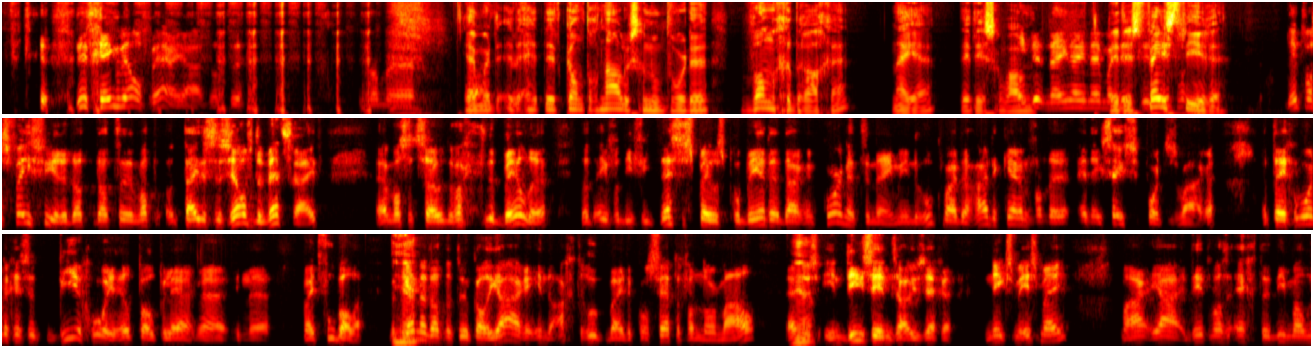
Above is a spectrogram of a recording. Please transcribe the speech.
dit ging wel ver, ja. Dat, uh, dan, ja, maar dit kan toch nauwelijks genoemd worden wangedrag, hè? Nee, hè? Dit is gewoon. Nee, nee, nee. maar dit, dit is feestvieren. Dit was, dit was feestvieren. Dat, dat, uh, wat, tijdens dezelfde wedstrijd uh, was het zo. De beelden dat een van die Vitesse-spelers probeerde daar een corner te nemen in de hoek waar de harde kern van de NEC-supporters waren. En tegenwoordig is het biergooien heel populair uh, in, bij het voetballen. We ja. kennen dat natuurlijk al jaren in de achterhoek bij de concerten van Normaal. Ja. Dus in die zin zou je zeggen, niks mis mee. Maar ja, dit was echt, uh, die man,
